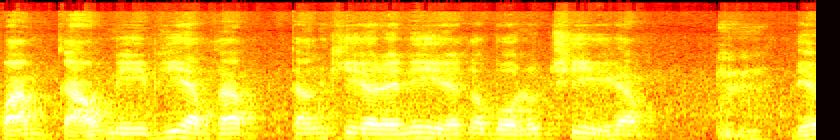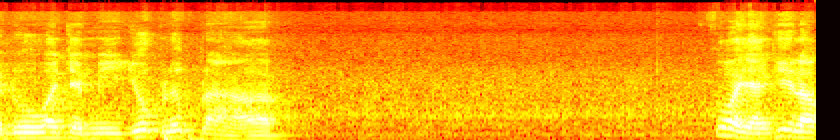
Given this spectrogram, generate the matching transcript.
ความเก๋ามีเพียบครับ ทั้งเคียรินี่แล้วก็โบนุชชี่ครับ เดี๋ยวดูว่าจะมียุบหรือเปล่าครับ ก็อย่างที่เรา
